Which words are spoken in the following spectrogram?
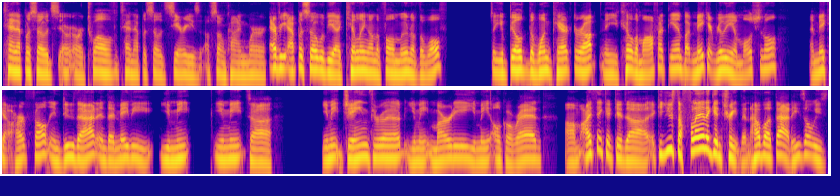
10 episodes or, or 12, 10 episode series of some kind where every episode would be a killing on the full moon of the wolf. So you build the one character up and then you kill them off at the end, but make it really emotional and make it heartfelt and do that. And then maybe you meet, you meet, uh, you meet Jane through it, you meet Marty, you meet Uncle Red um, I think it could uh it could use the Flanagan treatment. How about that? He's always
